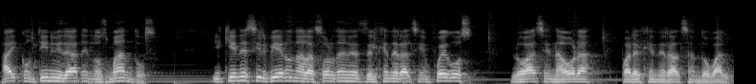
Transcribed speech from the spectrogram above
Hay continuidad en los mandos. Y quienes sirvieron a las órdenes del general Cienfuegos lo hacen ahora para el general Sandoval.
